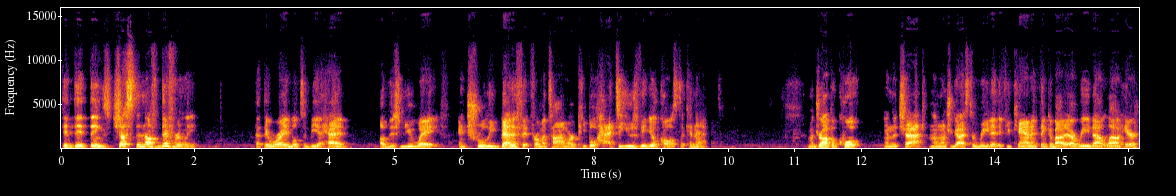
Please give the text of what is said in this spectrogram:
They did things just enough differently that they were able to be ahead of this new wave and truly benefit from a time where people had to use video calls to connect. I'm gonna drop a quote in the chat and I want you guys to read it if you can and think about it. I'll read it out loud here.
